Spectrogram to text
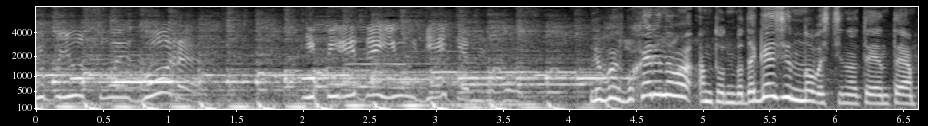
люблю свой город и передаю детям его. Любовь Бухаринова, Антон Бадагазин. Новости на ТНТ.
